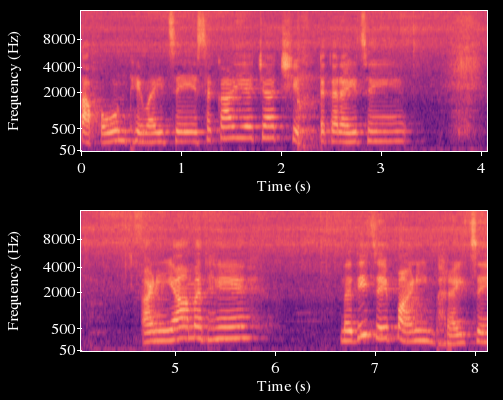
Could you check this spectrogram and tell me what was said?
तापवून ठेवायचे सकाळी याच्यात शिफ्ट करायचे. आणि यामध्ये नदीचे पाणी भरायचे.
